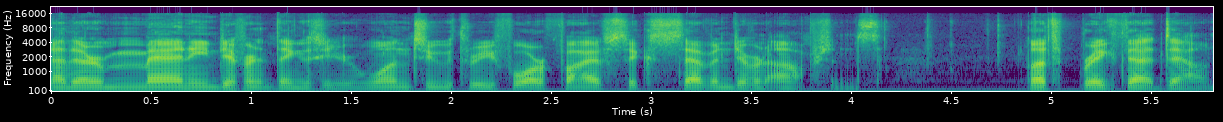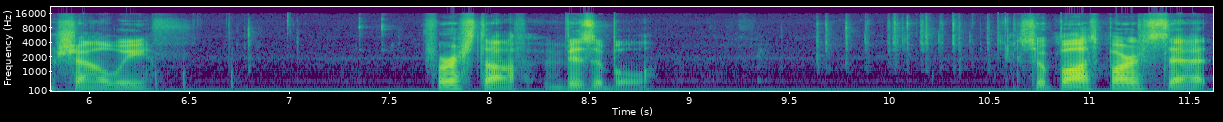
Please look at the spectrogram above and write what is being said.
Now there are many different things here. One, two, three, four, five, six, seven different options. Let's break that down, shall we? First off, visible. So boss bar set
